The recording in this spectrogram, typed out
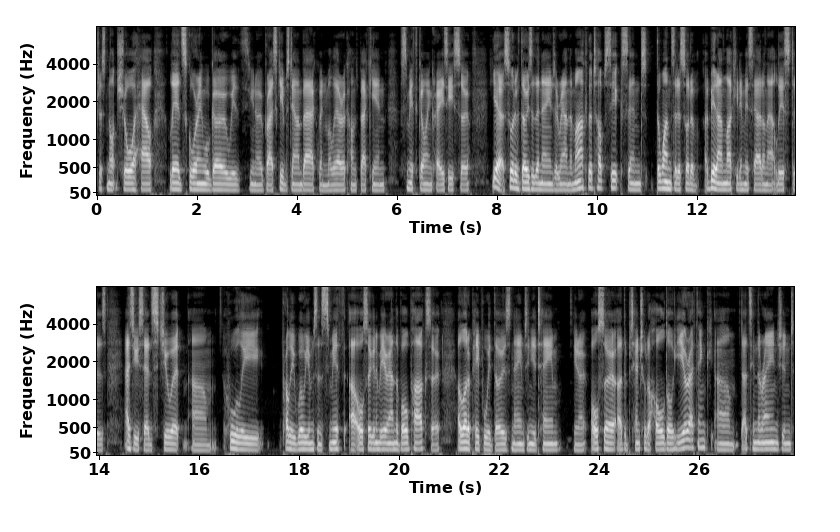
Just not sure how Laird's scoring will go with, you know, Bryce Gibbs down back when Milera comes back in, Smith going crazy. So yeah, sort of those are the names around the mark of the top six, and the ones that are sort of a bit unlucky to miss out on that list is, as you said, Stewart, um, Houli, probably Williams and Smith are also going to be around the ballpark. So a lot of people with those names in your team, you know, also are the potential to hold all year. I think um, that's in the range, and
